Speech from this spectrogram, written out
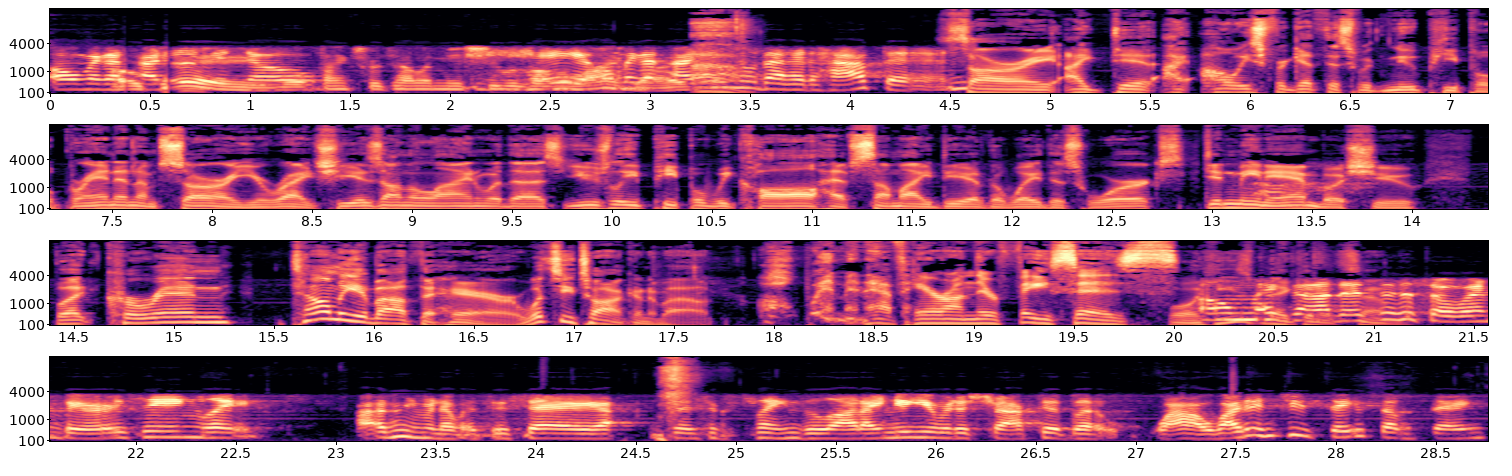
Oh my god, I didn't even know. Well, thanks for telling me she was on the oh line, oh my god, guys. I didn't know that had happened. Sorry, I did. I always forget this with new people. Brandon, I'm sorry. You're right. She is on the line with us. Usually, people we call have some idea of the way this works. Didn't mean to ambush you. But, Corinne, tell me about the hair. What's he talking about? Oh, women have hair on their faces. Well, Oh my god, this sound- is so embarrassing. Like, I don't even know what to say. This explains a lot. I knew you were distracted, but wow, why didn't you say something?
